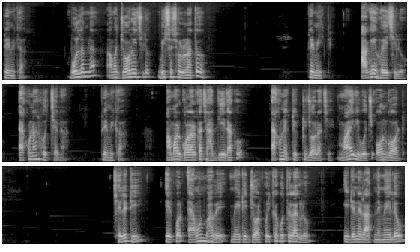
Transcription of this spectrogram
প্রেমিকা বললাম না, আমার জ্বর হয়েছিল। বিশ্বাস হলো না তো? প্রেমিক, আগে হয়েছিল, এখন আর হচ্ছে না। প্রেমিকা, আমার গলার কাছে হাত দিয়ে দেখো, এখন একটু একটু জ্বর আছে। মায়েরই বলছি অন গড ছেলেটি এরপর এমনভাবে মেয়েটির জ্বর পরীক্ষা করতে লাগল, ইডেনে রাত নেমে এলেও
